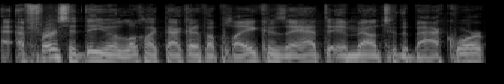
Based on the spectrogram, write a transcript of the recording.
At first, it didn't even look like that good of a play because they had to inbound to the backcourt.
